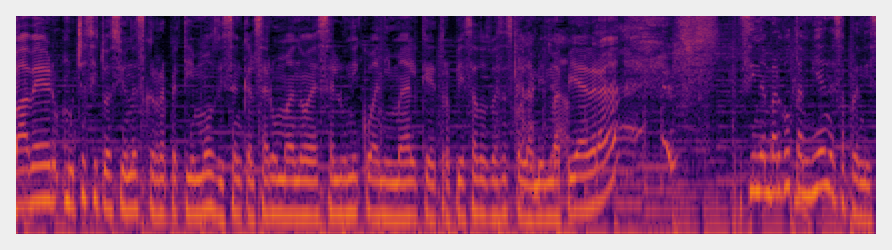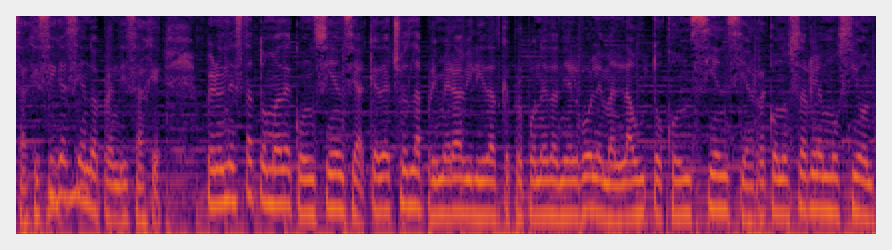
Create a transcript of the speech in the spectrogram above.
Va a haber muchas situaciones que repetimos, dicen que el ser humano es el único animal que tropieza dos veces con la misma piedra. Sin embargo, también es aprendizaje, sigue siendo aprendizaje. Pero en esta toma de conciencia, que de hecho es la primera habilidad que propone Daniel Goleman, la autoconciencia, reconocer la emoción.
